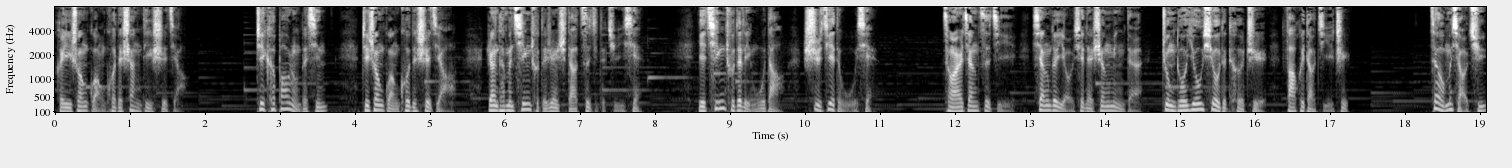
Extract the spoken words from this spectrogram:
和一双广阔的上帝视角。这颗包容的心，这双广阔的视角，让他们清楚地认识到自己的局限，也清楚地领悟到世界的无限，从而将自己相对有限的生命的众多优秀的特质发挥到极致。在我们小区，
